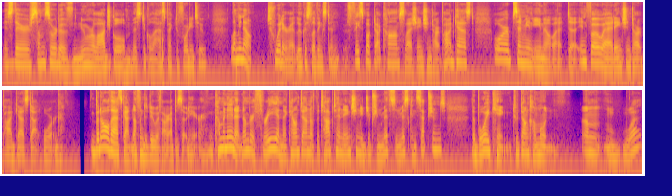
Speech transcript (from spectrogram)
Is there some sort of numerological, mystical aspect to 42? Let me know. Twitter at Lucas Livingston, Facebook.com slash Ancient Art Podcast, or send me an email at uh, info at ancientartpodcast.org. But all that's got nothing to do with our episode here. Coming in at number three in the countdown of the top 10 ancient Egyptian myths and misconceptions, the boy king, Tutankhamun. Um, what?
